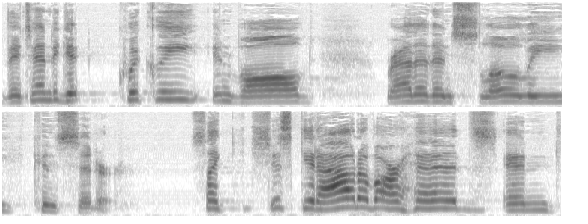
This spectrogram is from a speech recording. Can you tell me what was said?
They tend to get quickly involved rather than slowly consider. It's like just get out of our heads and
